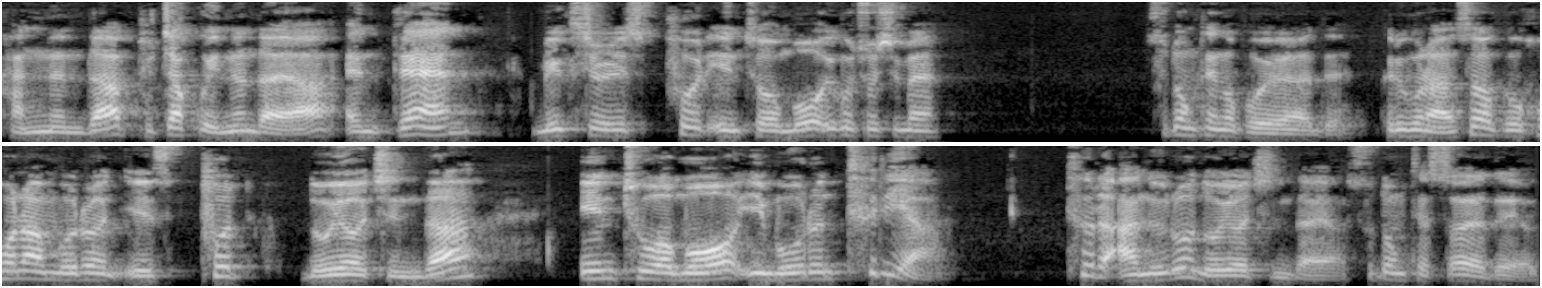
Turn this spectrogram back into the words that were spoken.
갖는다, 붙잡고 있는다야. And then mixture is put into 뭐 이거 조심해. 수동태가 보여야 돼. 그리고 나서 그 혼합물은 is put 놓여진다. into a 뭐이 뭐는 틀이야. 틀 안으로 놓여진다야. 수동태 써야 돼요.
